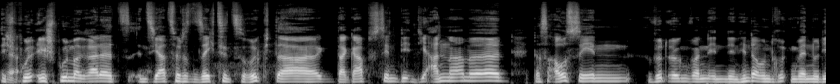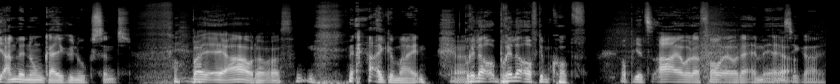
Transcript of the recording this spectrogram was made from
Ich ja. spule ich spul mal gerade ins Jahr 2016 zurück. Da, da gab es die, die Annahme, das Aussehen wird irgendwann in den Hintergrund rücken, wenn nur die Anwendungen geil genug sind. Bei AR oder was? Allgemein. Ja. Brille, Brille auf dem Kopf. Ob jetzt AR oder VR oder MR ja. ist egal.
